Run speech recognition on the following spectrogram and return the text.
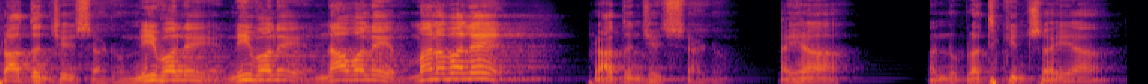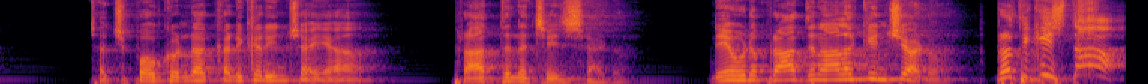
ప్రార్థన చేశాడు. నీ వలే నీ వలే నా వలే మన వలే ప్రార్థన చేశాడు. అయ్యా నన్ను బ్రతికించాయా చచ్చిపోకుండా కనికరించాయా ప్రార్థన చేశాడు. దేవుడు ప్రార్థన ఆలకించాడు. బ్రతికిస్తా.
